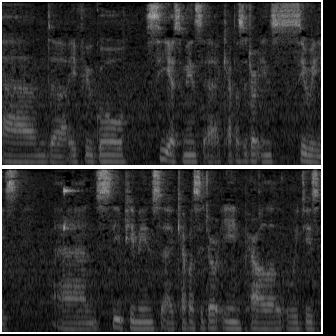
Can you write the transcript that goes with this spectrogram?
And uh, if you go CS means capacitor in series and CP means capacitor in parallel which is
